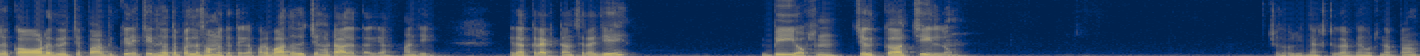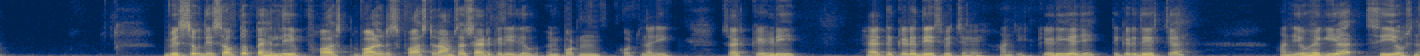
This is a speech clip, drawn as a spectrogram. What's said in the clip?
ਰਿਕਾਰਡ ਵਿੱਚ ਭਾਰਤ ਦੀ ਕਿਹੜੀ ਝੀਲ ਸਭ ਤੋਂ ਪਹਿਲਾਂ ਸ਼ਾਮਲ ਕੀਤਾ ਗਿਆ, ਪਰ ਬਾਅਦ ਵਿੱਚ ਹਟਾ ਦਿੱਤਾ ਗਿਆ। ਹਾਂਜੀ। ਇਹਦਾ ਕਰੈਕਟ ਆਨਸਰ ਹੈ ਜੀ ਬੀ ਆਪਸ਼ਨ ਚਿਲਕਾ ਝੀਲ ਨੂੰ। ਚਲੋ ਜੀ ਨੈਕਸਟ ਕਰਦੇ ਹਾਂ ਕੁਐਸਚਨ ਆਪਾਂ। ਵਿਸ਼ਵ ਦੀ ਸਭ ਤੋਂ ਪਹਿਲੀ first world's first Ramsar site ਕਿਹੜੀ ਹੈ? ਇੰਪੋਰਟੈਂਟ ਕੁਐਸਚਨ ਹੈ ਜੀ। ਸਾਈਟ ਕਿਹੜੀ ਹੈ ਤੇ ਕਿਹੜੇ ਦੇਸ਼ ਵਿੱਚ ਹੈ? ਹਾਂਜੀ, ਕਿਹੜੀ ਹੈ ਜੀ ਤੇ ਕਿਹੜੇ ਦੇਸ਼ 'ਚ ਹੈ? ਹਾਂਜੀ, ਉਹ ਹੈਗੀ ਆ ਸੀ ਆਪਸ਼ਨ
